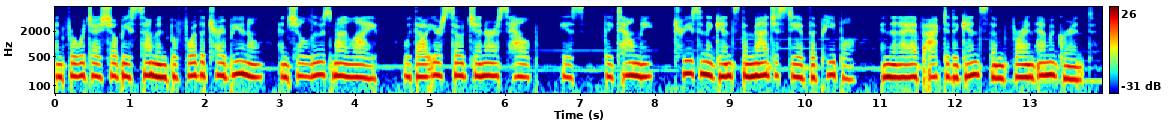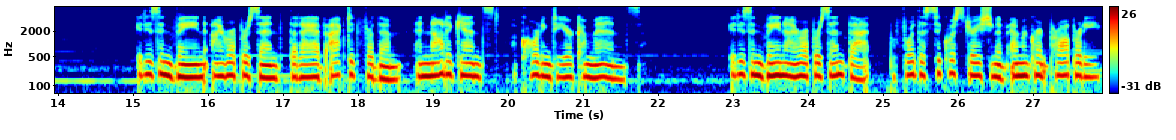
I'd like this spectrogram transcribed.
and for which I shall be summoned before the tribunal, and shall lose my life, without your so generous help, is, they tell me, treason against the majesty of the people, and that I have acted against them for an emigrant. It is in vain I represent that I have acted for them, and not against, according to your commands. It is in vain I represent that, before the sequestration of emigrant property,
